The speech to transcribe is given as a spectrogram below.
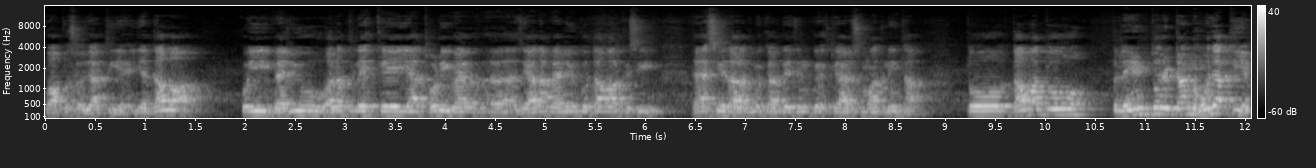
वापस हो जाती है, या दावा कोई वैल्यू गलत लिख के या थोड़ी ज़्यादा वैल्यू को दावा किसी ऐसी अदालत में कर दे जिनको इख्तियार समात नहीं था। तो दावा तो प्लेन तो रिटर्न हो जाती है।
